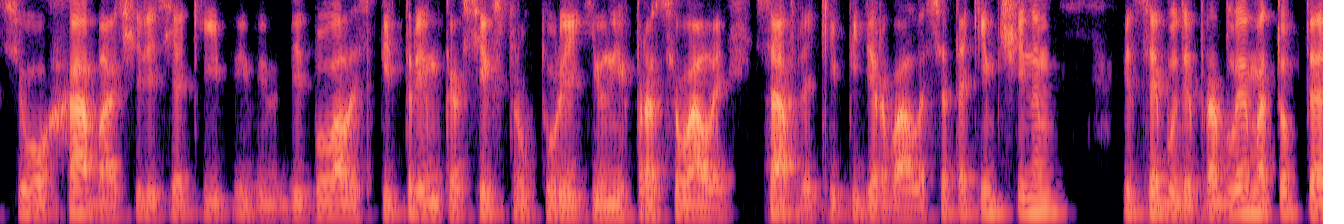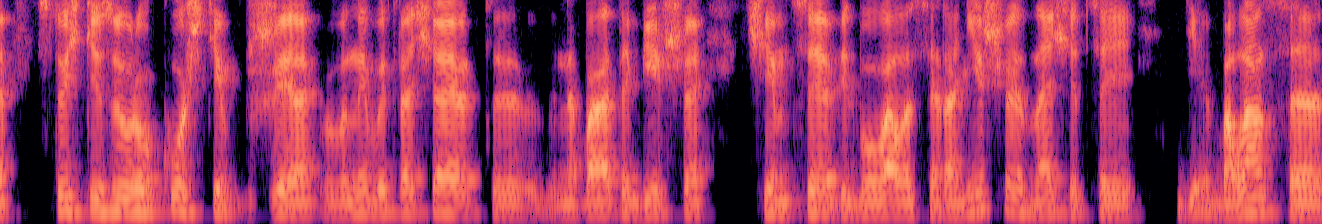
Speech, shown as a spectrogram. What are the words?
цього хаба, через який відбувалась підтримка всіх структур, які у них працювали з Африки, підірвалася таким чином, і це буде проблема. Тобто, з точки зору коштів, вже вони витрачають набагато більше, чим це відбувалося раніше. Значить, цей баланс е,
